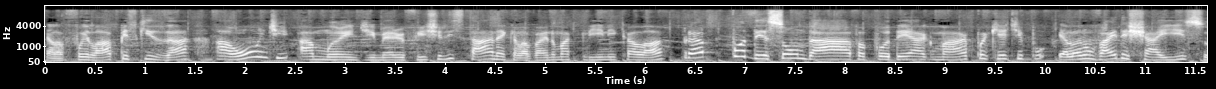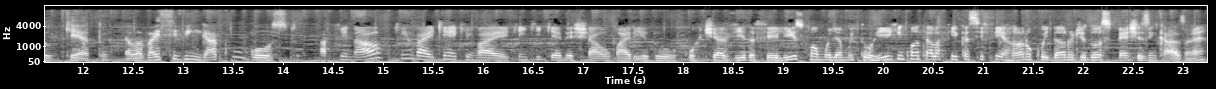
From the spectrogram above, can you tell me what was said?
Ela foi lá pesquisar aonde a mãe de Mary Fisher está, né, que ela vai numa clínica lá pra poder sondar, pra poder armar, porque, tipo, ela não vai deixar isso quieto. Ela vai se vingar com gosto. Afinal, quem vai? Quem é que vai? Quem que quer deixar o marido curtir a vida feliz com uma mulher muito rica enquanto ela fica se ferrando cuidando de duas pestes em casa, né?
